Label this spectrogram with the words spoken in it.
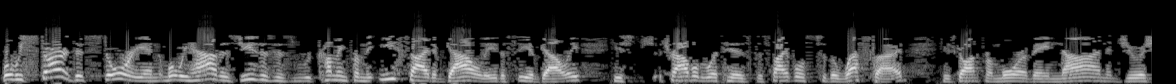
Well, we start this story, and what we have is Jesus is coming from the east side of Galilee, the Sea of Galilee. He's traveled with his disciples to the west side. He's gone from more of a non Jewish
